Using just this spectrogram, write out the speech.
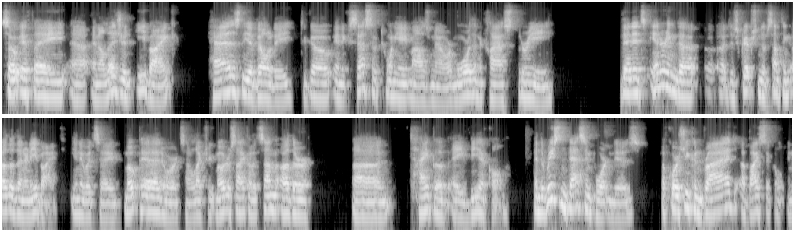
So if a uh, an alleged e-bike has the ability to go in excess of 28 miles an hour, more than a class three, then it's entering the uh, description of something other than an e-bike. You know, it's a moped or it's an electric motorcycle. It's some other uh, type of a vehicle. And the reason that's important is, of course, you can ride a bicycle in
